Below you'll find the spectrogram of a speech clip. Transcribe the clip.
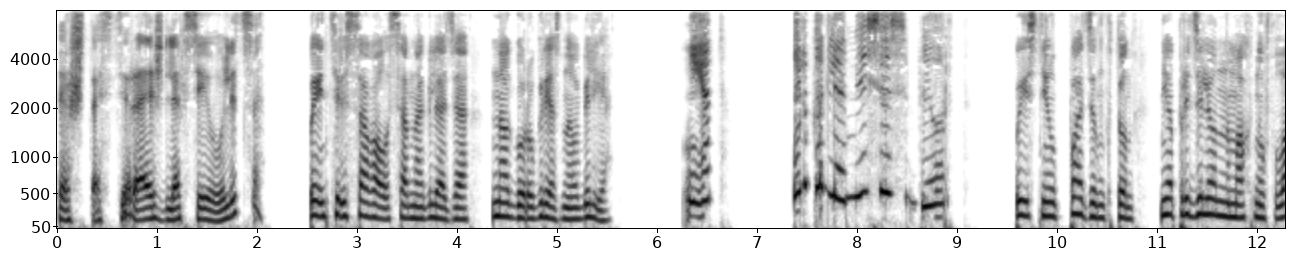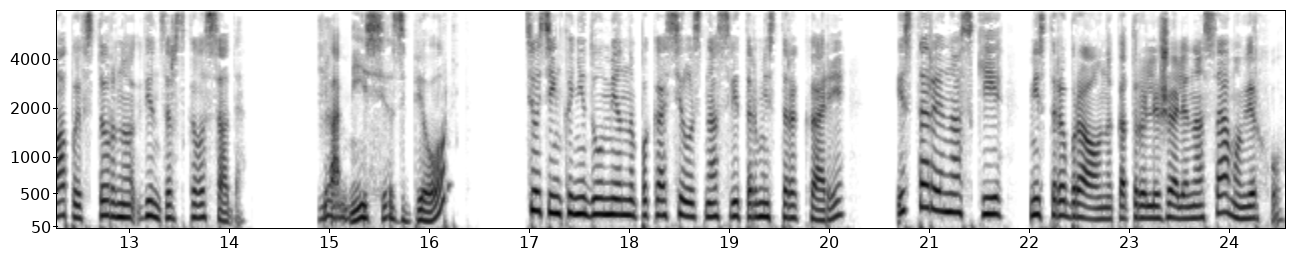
«Ты что, стираешь для всей улицы?» — поинтересовалась она, глядя на гору грязного белья. «Нет, только для миссис Бёрд», — пояснил Паддингтон, неопределенно махнув лапой в сторону Виндзорского сада. «Для миссис Бёрд?» Тетенька недоуменно покосилась на свитер мистера Карри и старые носки мистера Брауна, которые лежали на самом верху.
